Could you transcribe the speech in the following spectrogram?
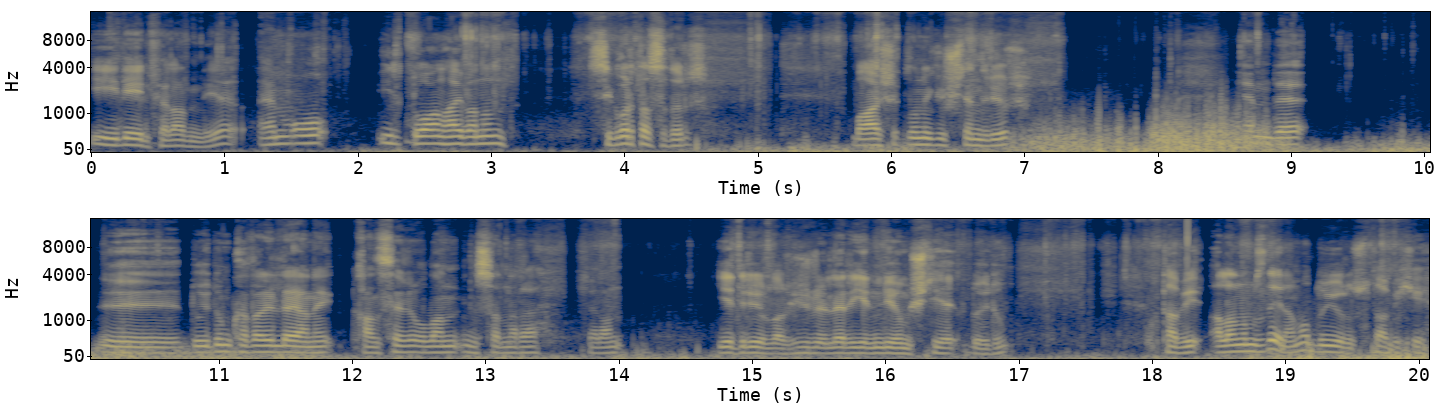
iyi değil falan diye. Hem o ilk doğan hayvanın sigortasıdır. Bağışıklığını güçlendiriyor. Hem de e, duyduğum kadarıyla yani kanseri olan insanlara falan yediriyorlar. Hücreleri yeniliyormuş diye duydum. Tabi alanımız değil ama duyuyoruz tabii ki.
